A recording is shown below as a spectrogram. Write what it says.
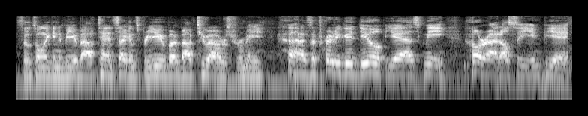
so it's only gonna be about 10 seconds for you, but about two hours for me. That's a pretty good deal if you ask me. All right, I'll see you in PA.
